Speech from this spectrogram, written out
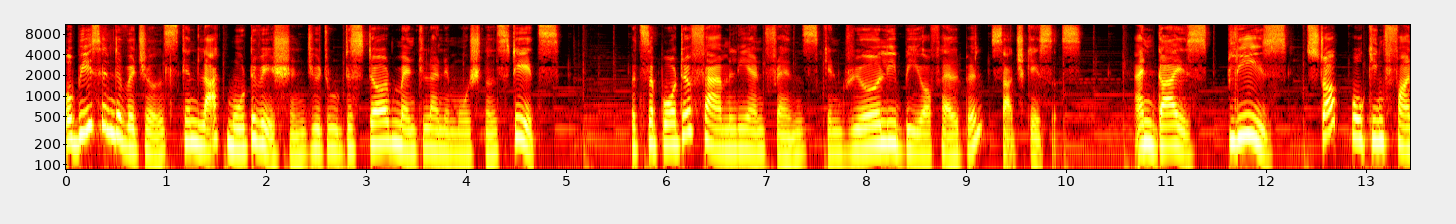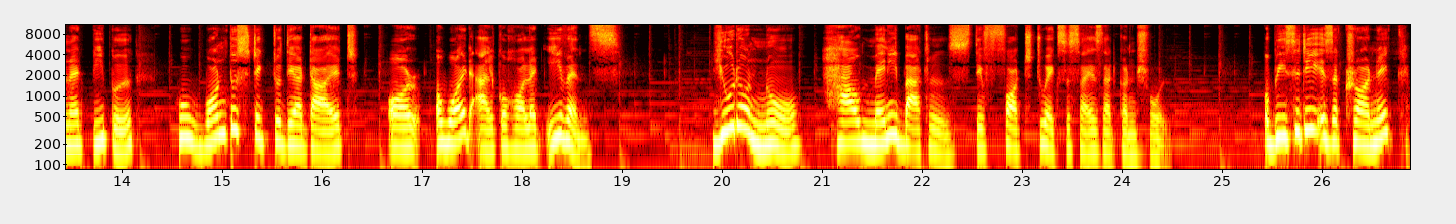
Obese individuals can lack motivation due to disturbed mental and emotional states, but supportive family and friends can really be of help in such cases. And guys, please stop poking fun at people who want to stick to their diet or avoid alcohol at events. You don't know how many battles they've fought to exercise that control. Obesity is a chronic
